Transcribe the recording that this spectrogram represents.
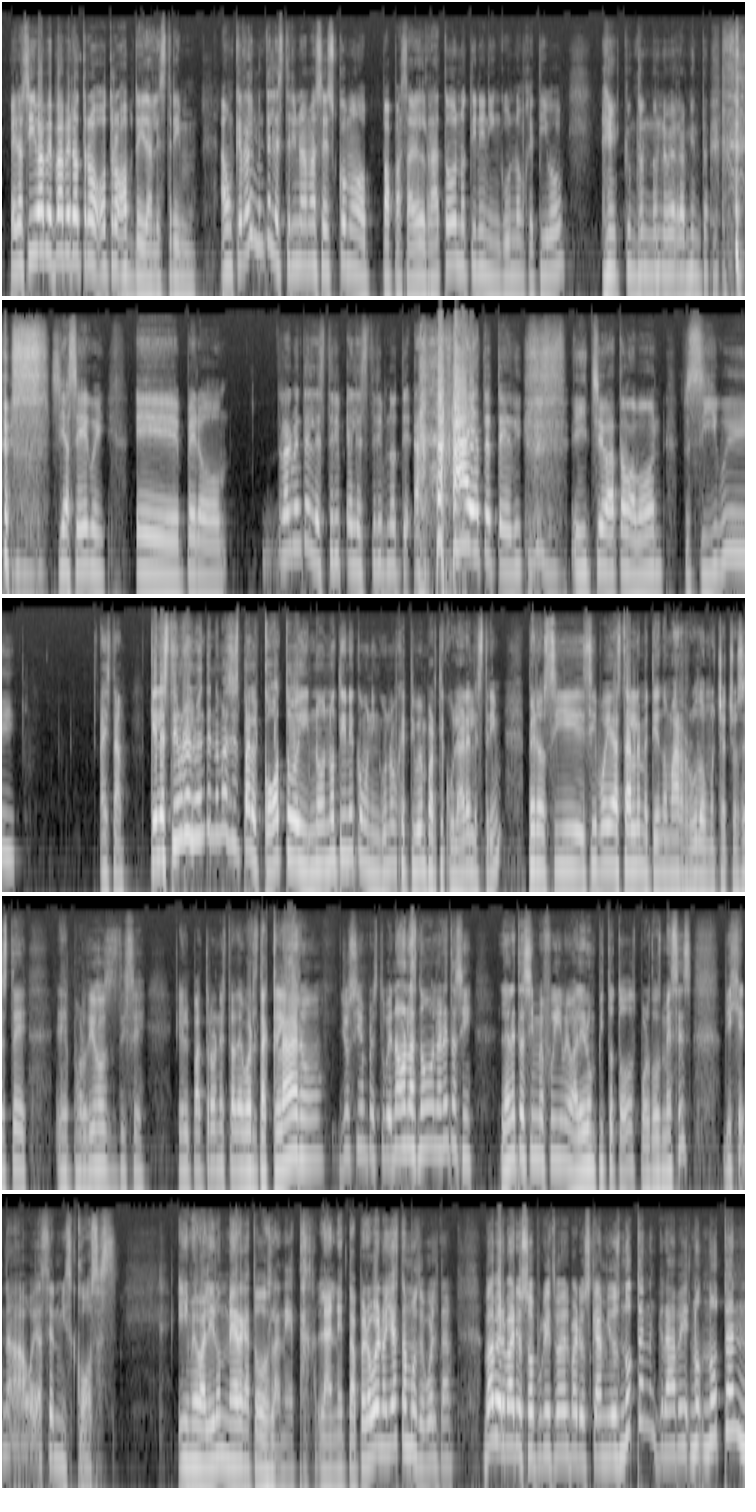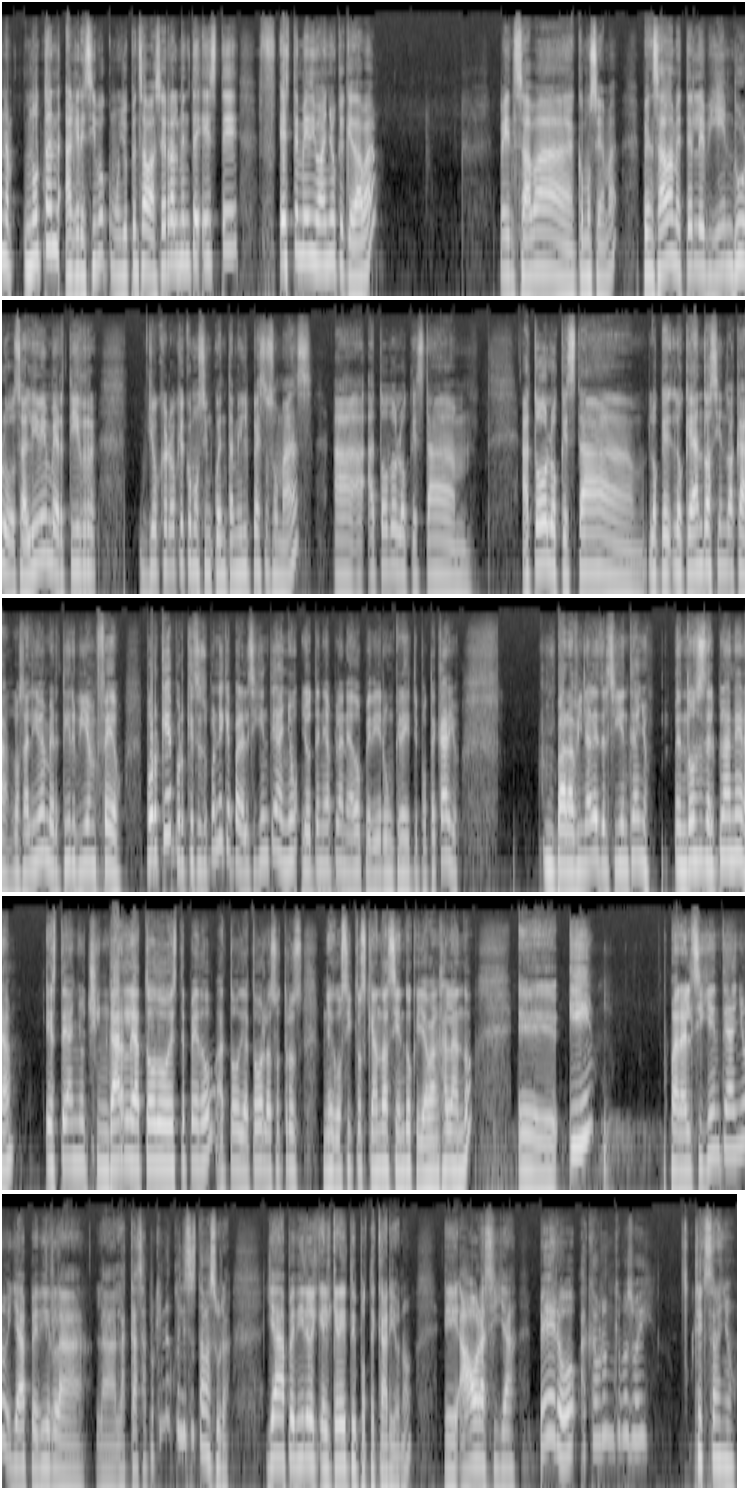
Pero sí va a haber, va a haber otro, otro update al stream. Aunque realmente el stream nada más es como para pasar el rato, no tiene ningún objetivo. Encontrando nueva herramienta. sí, ya sé, güey. Eh, pero realmente el strip, el strip no tiene. ya te te di. Hinche vato mamón. Pues sí, güey. Ahí está. Que el stream realmente nada más es para el coto y no, no tiene como ningún objetivo en particular el stream. Pero sí, sí voy a estarle metiendo más rudo, muchachos. Este, eh, por Dios, dice, el patrón está de vuelta. Claro, yo siempre estuve. No, las, no, la neta sí. La neta sí me fui y me valieron pito todos por dos meses. Dije, no, voy a hacer mis cosas. Y me valieron merga todos, la neta, la neta. Pero bueno, ya estamos de vuelta. Va a haber varios upgrades, va a haber varios cambios. No tan grave, no, no, tan, no tan agresivo como yo pensaba hacer. Realmente este, este medio año que quedaba, pensaba, ¿cómo se llama? Pensaba meterle bien duro. O sea, le iba a invertir, yo creo que como 50 mil pesos o más a, a, a todo lo que está a todo lo que está, lo que, lo que ando haciendo acá. Lo salí a invertir bien feo. ¿Por qué? Porque se supone que para el siguiente año yo tenía planeado pedir un crédito hipotecario. Para finales del siguiente año. Entonces el plan era este año chingarle a todo este pedo, a todo y a todos los otros negocitos que ando haciendo que ya van jalando. Eh, y para el siguiente año ya pedir la, la, la casa. ¿Por qué no actualiza esta basura? Ya pedir el, el crédito hipotecario, ¿no? Eh, ahora sí ya. Pero, ah, cabrón, ¿qué pasó ahí? Qué extraño.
